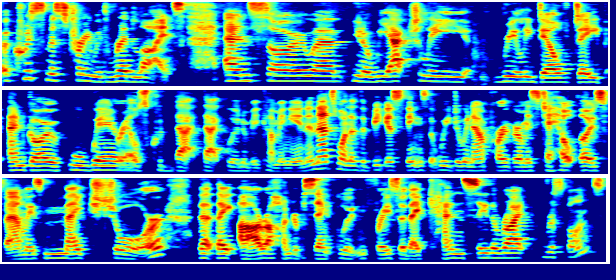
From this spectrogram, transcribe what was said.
a Christmas tree with red lights. And so, uh, you know, we actually really delve deep and go, well, where else could that that gluten be coming in? And that's one of the biggest things that we do in our program is to help those families make sure that they are 100% gluten free so they can see the right response.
